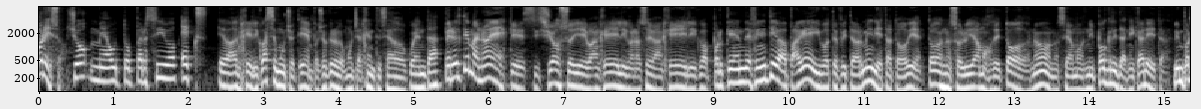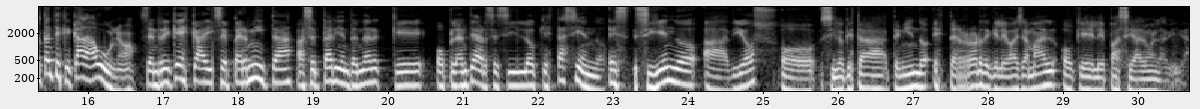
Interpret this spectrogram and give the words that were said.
Por eso, yo me autopercibo ex evangélico. Hace mucho tiempo, yo creo que mucha gente se ha dado cuenta. Pero el tema no es que si yo soy evangélico no soy evangélico, porque en definitiva pagué y vos te fuiste a dormir y está todo bien. Todos nos olvidamos de todo, ¿no? No seamos ni hipócritas ni caretas. Lo importante es que cada uno se enriquezca y se permita aceptar y entender que o plantearse si lo que está haciendo es siguiendo a Dios o si lo que está teniendo es terror de que le vaya mal o que le pase algo en la vida.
